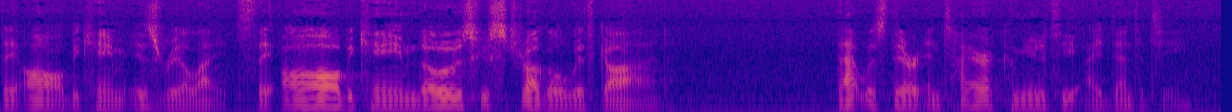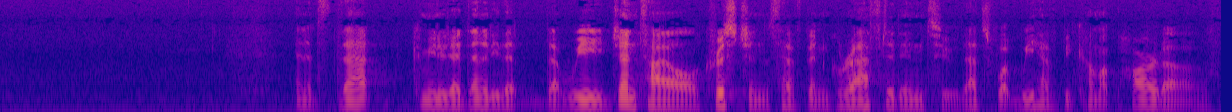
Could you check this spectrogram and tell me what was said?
they all became Israelites. They all became those who struggle with God. That was their entire community identity. And it's that community identity that, that we Gentile Christians have been grafted into. That's what we have become a part of.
